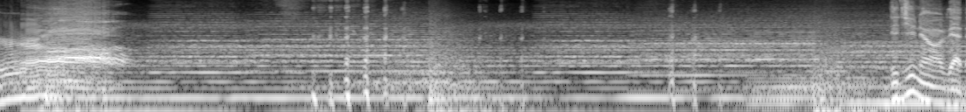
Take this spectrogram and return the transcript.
Growl. Did you know that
